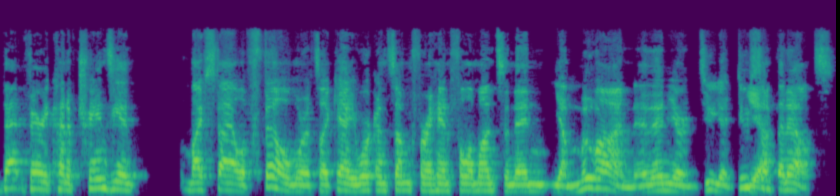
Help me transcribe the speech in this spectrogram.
that very kind of transient lifestyle of film where it's like, yeah, you work on something for a handful of months and then you move on and then you're do you do yeah. something else.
